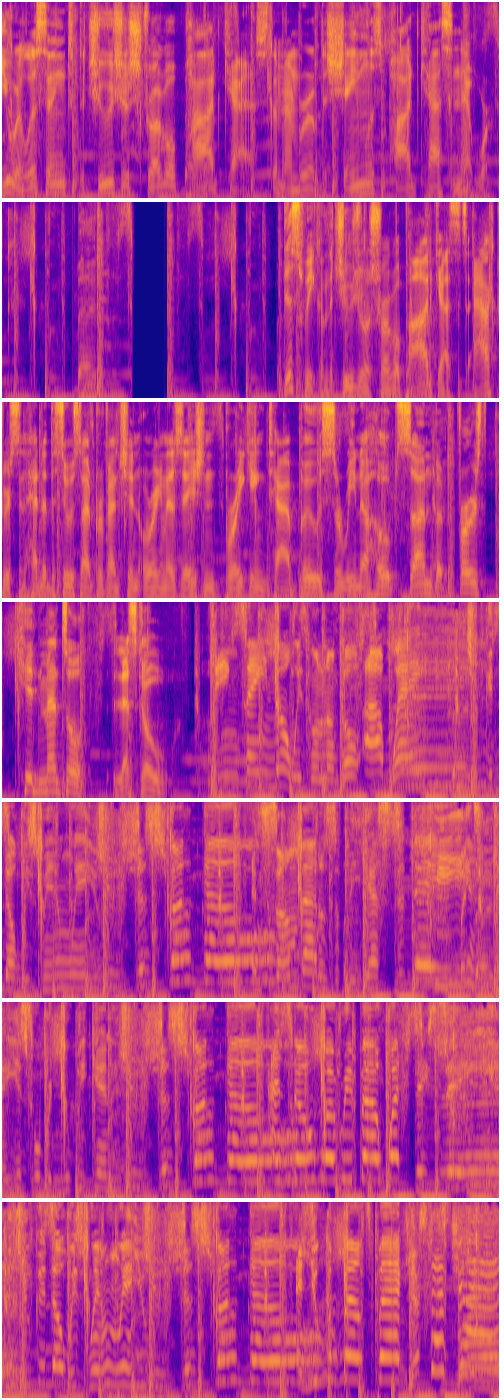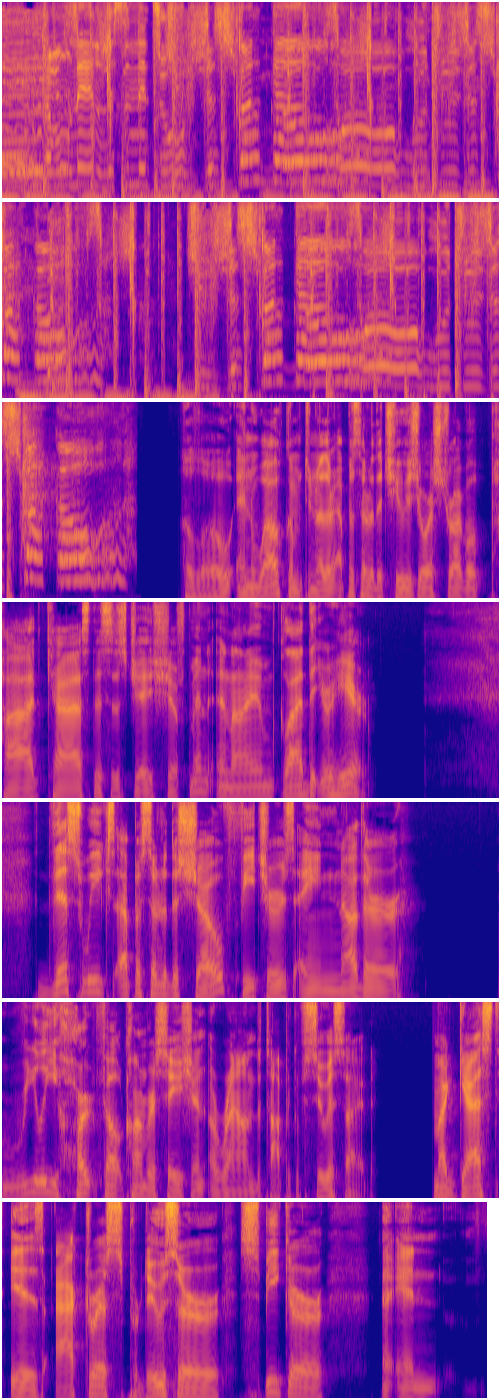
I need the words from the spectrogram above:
You are listening to the Choose Your Struggle podcast, a member of the Shameless Podcast Network. This week on the Choose Your Struggle podcast, it's actress and head of the suicide prevention organization Breaking Taboo, Serena Hope Sun. But first, Kid Mental, let's go. Things ain't always gonna go our way, but you can always win when you choose your struggle. And some battles are for yesterday, but today is for a new beginning. Choose your struggle, and don't worry about what they say. You can always win when you choose your struggle, and you can bounce back just as Jay. Come on and listen to choose your struggle. Choose your struggle. Choose your struggle. Choose your struggle. Hello and welcome to another episode of the Choose Your Struggle podcast. This is Jay Shifman, and I am glad that you're here. This week's episode of the show features another really heartfelt conversation around the topic of suicide. My guest is actress, producer, speaker, and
